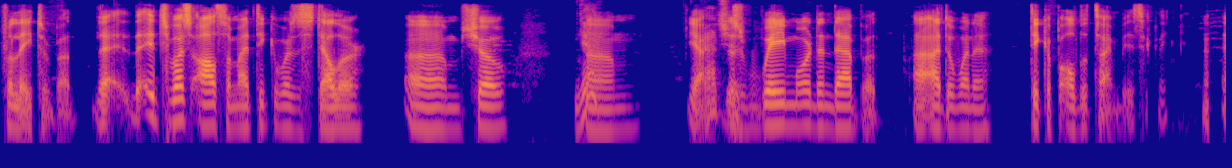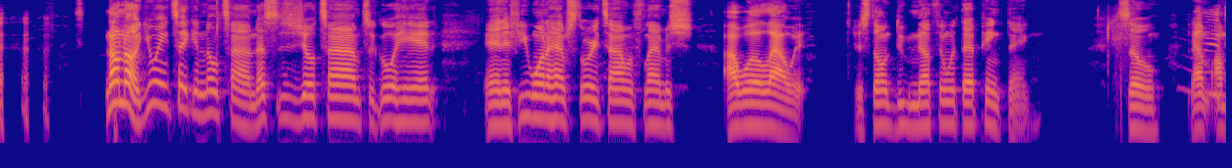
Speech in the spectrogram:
for later. But the, the- it was awesome. I think it was a stellar um show. Yeah, Um, yeah, Gotcha. just way more than that. But I, I don't want to take up all the time, basically. no, no, you ain't taking no time. This is your time to go ahead, and if you want to have story time with Flamish, I will allow it. Just don't do nothing with that pink thing. So I'm I'm,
